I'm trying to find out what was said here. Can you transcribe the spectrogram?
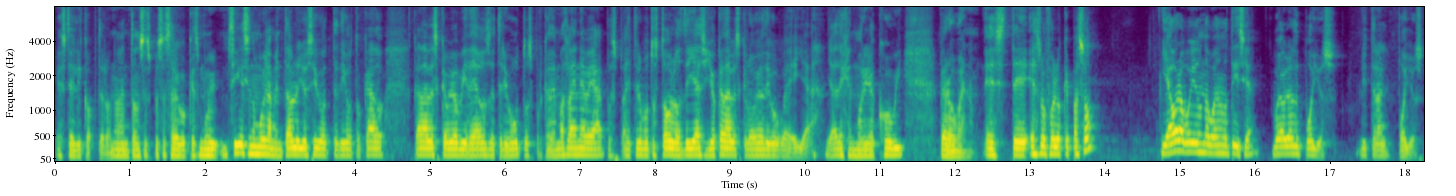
este helicóptero no entonces pues es algo que es muy sigue siendo muy lamentable. Yo sigo te digo tocado cada vez que veo videos de tributos porque además la NBA pues hay tributos todos los días y yo cada vez que lo veo digo güey ya ya dejen morir a Kobe pero bueno este eso fue lo que pasó. Y ahora voy a una buena noticia. Voy a hablar de pollos literal, pollos,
